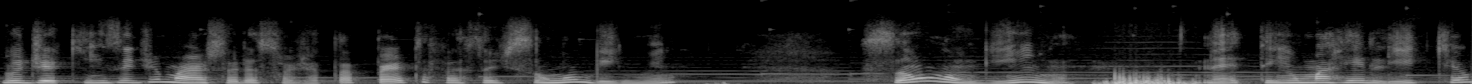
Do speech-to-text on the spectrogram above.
no dia 15 de março, olha só, já tá perto a festa de São Longuinho, hein? São Longuinho, né, tem uma relíquia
